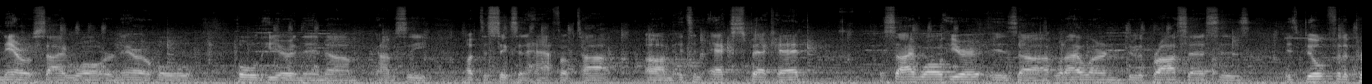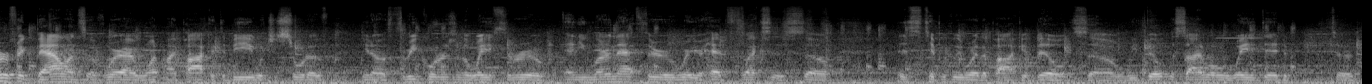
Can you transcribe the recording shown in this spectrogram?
narrow sidewall or narrow hole hold here, and then um, obviously up to six and a half up top. Um, it's an X spec head. The sidewall here is uh, what I learned through the process is is built for the perfect balance of where I want my pocket to be, which is sort of you know three quarters of the way through, and you learn that through where your head flexes. So is typically where the pocket builds. So we built the sidewall the way it did to, to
